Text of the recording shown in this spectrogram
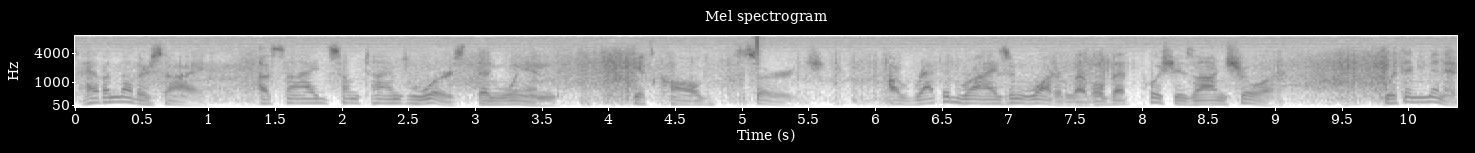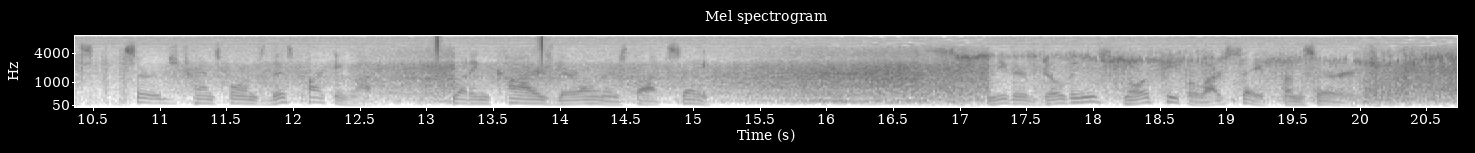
have another side, a side sometimes worse than wind. It's called surge, a rapid rise in water level that pushes onshore. Within minutes, surge transforms this parking lot, flooding cars their owners thought safe. Neither buildings nor people are safe from surge.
